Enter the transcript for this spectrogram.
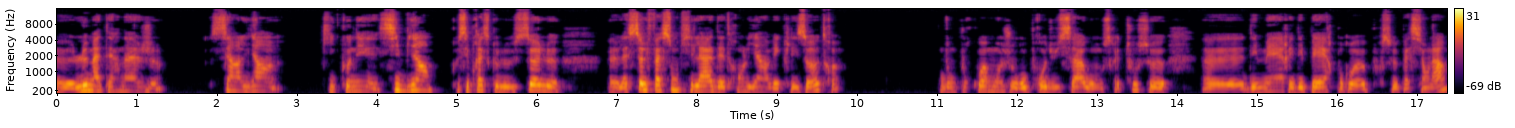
euh, le maternage, c'est un lien qu'il connaît si bien que c'est presque euh, la seule façon qu'il a d'être en lien avec les autres. Donc pourquoi moi je reproduis ça où on serait tous des mères et des pères pour, pour ce patient-là?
